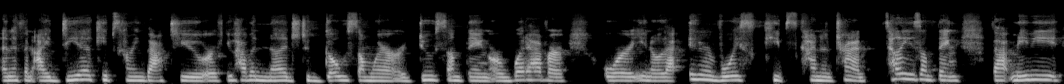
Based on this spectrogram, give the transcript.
And if an idea keeps coming back to you, or if you have a nudge to go somewhere or do something or whatever, or you know, that inner voice keeps kind of trying to tell you something that maybe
